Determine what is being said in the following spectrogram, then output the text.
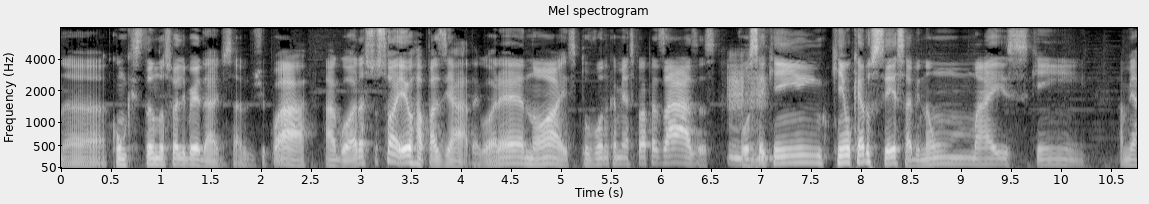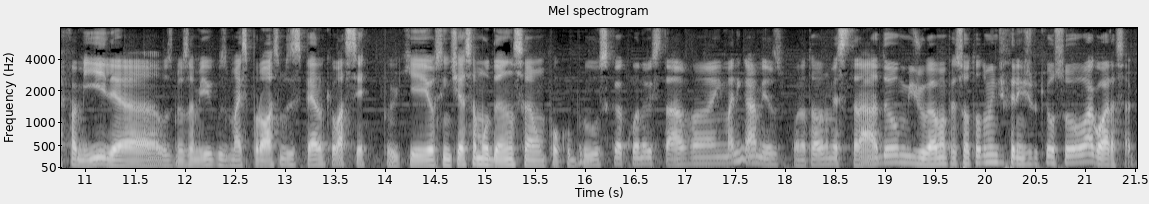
ah, conquistando a sua liberdade, sabe? Tipo, ah, agora sou só eu, rapaziada. Agora é nós. Tô voando com as minhas próprias asas. Uhum. Ser quem, quem eu quero ser, sabe? Não mais quem a minha família, os meus amigos mais próximos esperam que eu vá ser. Porque eu senti essa mudança um pouco brusca quando eu estava em Maringá mesmo. Quando eu estava no mestrado, eu me julgava uma pessoa totalmente diferente do que eu sou agora, sabe?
